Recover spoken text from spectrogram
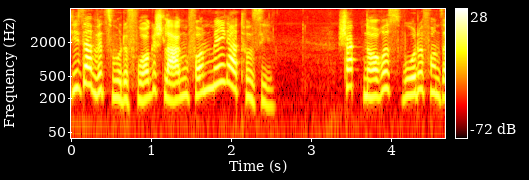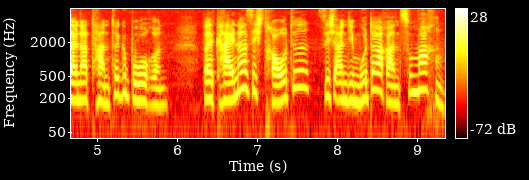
Dieser Witz wurde vorgeschlagen von Megatussi. Chuck Norris wurde von seiner Tante geboren, weil keiner sich traute, sich an die Mutter ranzumachen.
